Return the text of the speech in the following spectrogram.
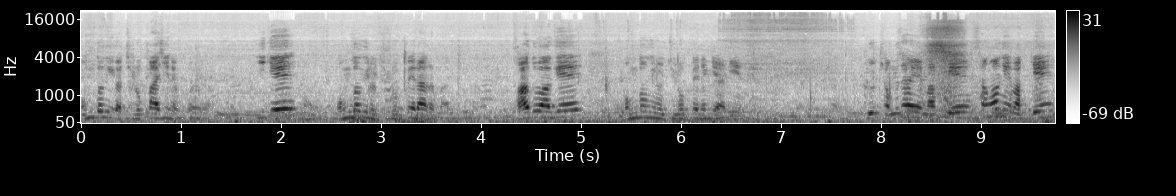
엉덩이가 뒤로 빠지는 거예요. 이게 엉덩이를 뒤로 빼라는 말이에요. 과도하게 엉덩이를 뒤로 빼는 게 아닌 그 경사에 맞게 상황에 맞게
